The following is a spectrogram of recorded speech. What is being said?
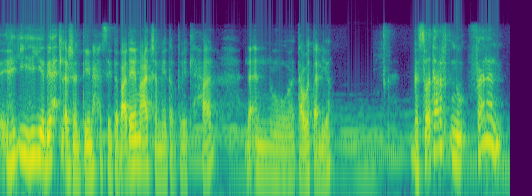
هي هي ريحة الأرجنتين حسيتها. بعدين ما عاد شميتها بطبيعة الحال لأنه تعودت عليها. بس وقت عرفت إنه فعلا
